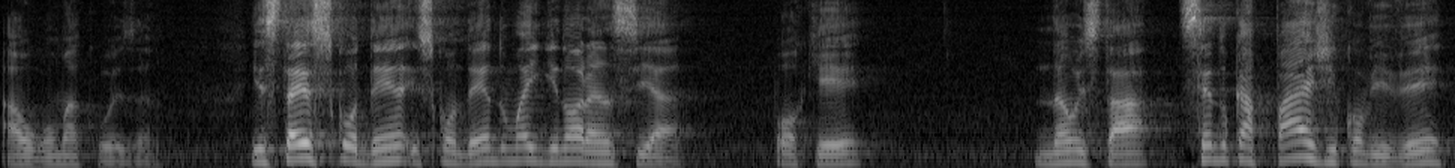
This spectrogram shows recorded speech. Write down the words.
alguma coisa. Está escondendo, uma ignorância, porque não está sendo capaz de conviver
